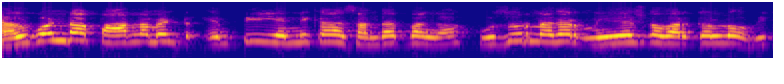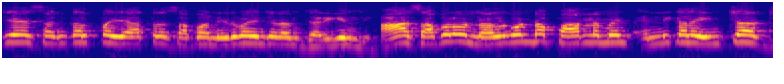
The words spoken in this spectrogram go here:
నల్గొండ పార్లమెంట్ ఎంపీ ఎన్నికల సందర్భంగా హుజూర్ నగర్ నియోజకవర్గంలో విజయ సంకల్ప యాత్ర సభ నిర్వహించడం జరిగింది. ఆ సభలో నల్గొండ పార్లమెంట్ ఎన్నికల ఇన్ఛార్జ్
